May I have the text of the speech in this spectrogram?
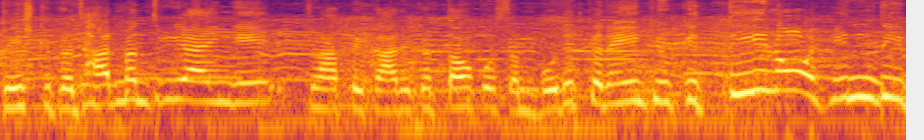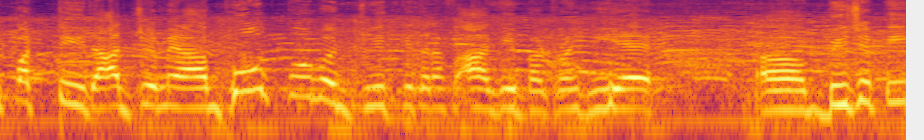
देश के प्रधानमंत्री आएँगे, जहाँ पे कार्यकर्ताओं को संबोधित करेंगे, क्योंकि तीनों हिंदी पट्टी राज्य में अभूतपूर्व जीत की तरफ़ आगे बढ़ रही है। बीजेपी,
